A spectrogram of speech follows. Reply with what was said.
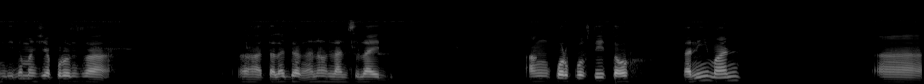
hindi naman siya prone sa ah, talagang ano, landslide. Ang purpose dito, taniman, ah,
